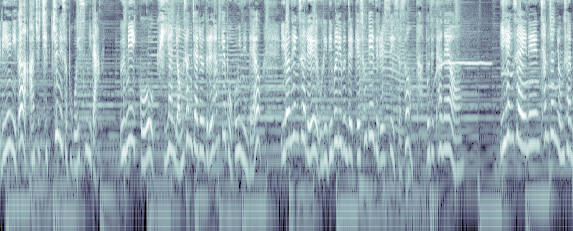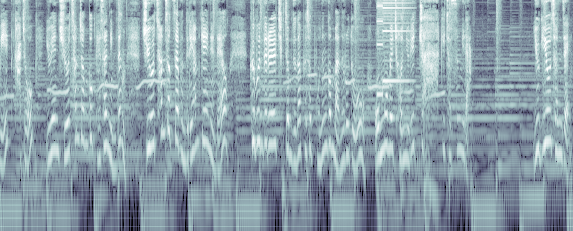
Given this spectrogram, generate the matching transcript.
리은이가 아주 집중해서 보고 있습니다. 의미 있고 귀한 영상 자료들을 함께 보고 있는데요. 이런 행사를 우리 니블리분들께 소개해 드릴 수 있어서 더 뿌듯하네요. 이 행사에는 참전 용사 및 가족, 유엔 주요 참전국 대사님 등 주요 참석자분들이 함께 했는데요. 그분들을 직접 눈앞에서 보는 것만으로도 온몸의 전율이 쫙 끼쳤습니다. 6.25 전쟁,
